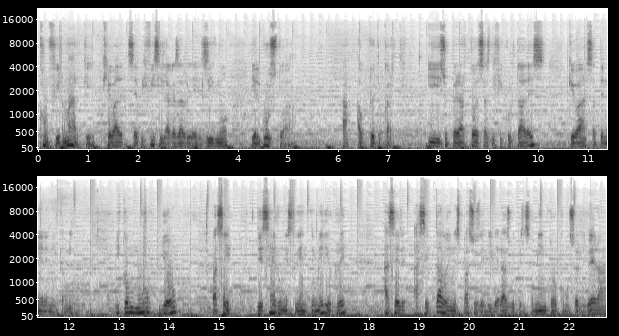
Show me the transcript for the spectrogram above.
confirmar que, va a ser difícil agarrarle el ritmo y el gusto a, a autoeducarte y superar todas esas dificultades que vas a tener en el camino. Y como yo pasé de ser un estudiante mediocre a ser aceptado en espacios de liderazgo y pensamiento como Ser Libera,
